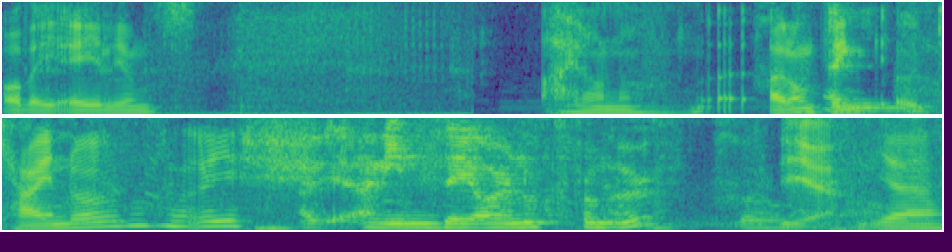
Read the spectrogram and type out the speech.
Are they aliens? I don't know. I don't think mean- kind of ish. I, I mean, they are not from Earth, so yeah. Yeah.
